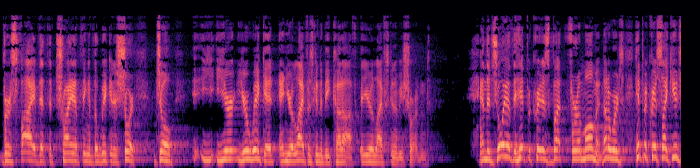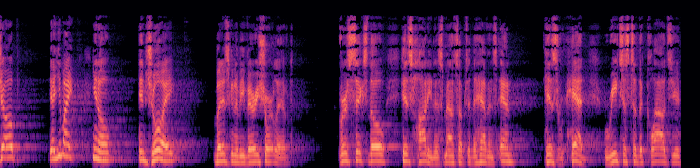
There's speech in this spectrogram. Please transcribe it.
verse 5 that the triumphing of the wicked is short. Job, you're, you're wicked and your life is going to be cut off. Your life is going to be shortened. And the joy of the hypocrite is but for a moment. In other words, hypocrites like you, Job, yeah, you might, you know, enjoy, but it's going to be very short lived. Verse six, though his haughtiness mounts up to the heavens and his head reaches to the clouds. You,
